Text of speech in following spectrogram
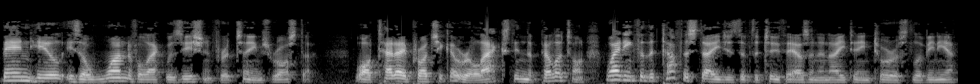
Ben Hill is a wonderful acquisition for a team's roster while Tadej Pogacar relaxed in the peloton, waiting for the tougher stages of the 2018 Tour of Slovenia.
